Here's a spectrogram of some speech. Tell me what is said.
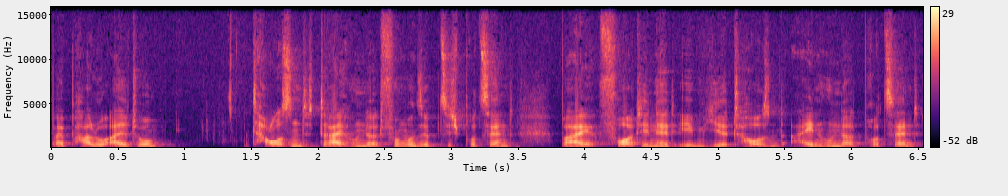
Bei Palo Alto 1375 Prozent, bei Fortinet eben hier 1100 Prozent.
